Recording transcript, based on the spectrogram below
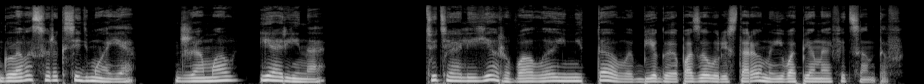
Глава 47. Джамал и Арина. Тётя Алия рвала и металла, бегая по залу ресторана и вопя на официантов.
